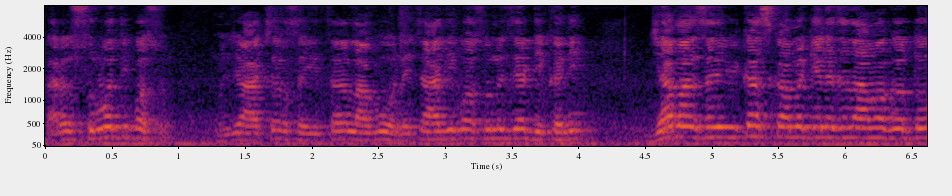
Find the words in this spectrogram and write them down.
कारण सुरुवातीपासून म्हणजे आचारसंहिता लागू होण्याच्या आधीपासूनच या ठिकाणी ज्या माणसाने विकास कामं केल्याचा दावा करतो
